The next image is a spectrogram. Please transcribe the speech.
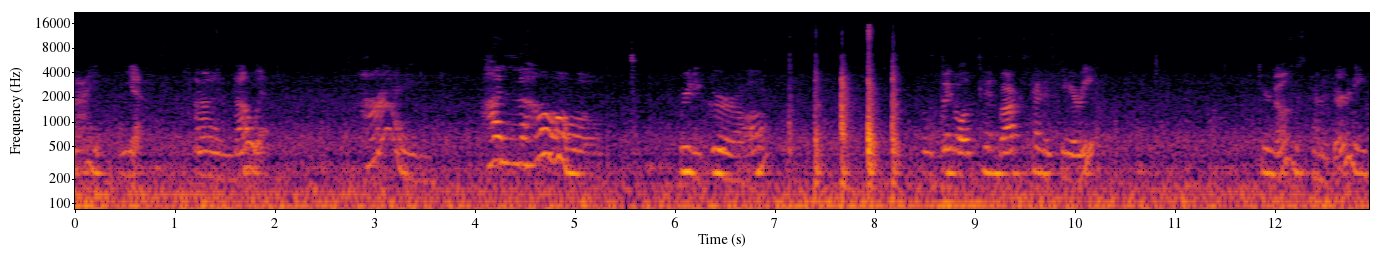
Hi. Yes, I know it. Hi. Hello. Pretty girl. This big old tin box kind of scary. Your nose is kind of dirty.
